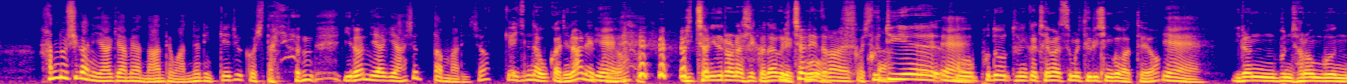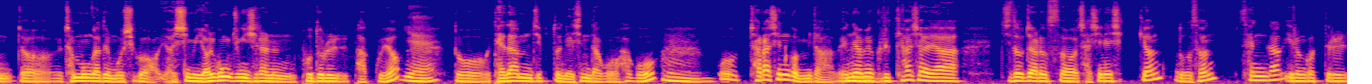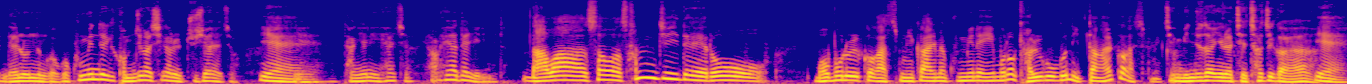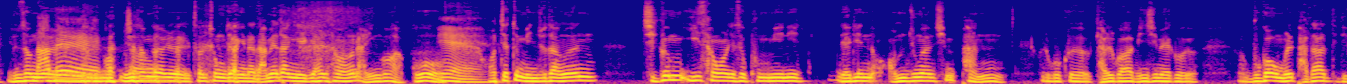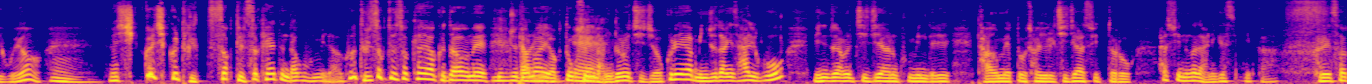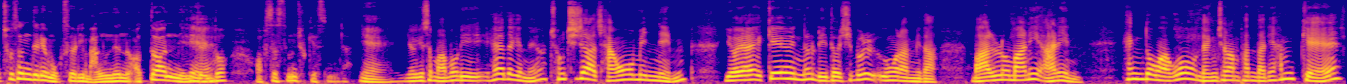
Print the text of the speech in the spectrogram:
한두 시간 이야기하면 나한테 완전히 깨질 것이다 이런 이런 이야기 하셨단 말이죠. 깨진다고까지는 안 했고요. 예. 미천이 드러나실 거다 그랬고. 미천이 드러날 것이다. 그 뒤에 예. 뭐 보도 들으니까 제 말씀을 들으신 것 같아요. 예. 이런 분 저런 분 저 전문가들 모시고 열심히 열공 중이시라는 보도를 봤고요. 예. 또 대담집도 내신다고 하고 음. 뭐 잘하시는 겁니다. 왜냐하면 음. 그렇게 하셔야 지도자로서 자신의 식견, 노선, 생각 이런 것들을 내놓는 거고 국민들에게 검증할 시간을 주셔야죠. 예. 예. 당연히 해야죠. 해야 될 일입니다. 나와서 삼지대로 머무를 것 같습니까? 아니면 국민의힘으로 결국은 입당할 것 같습니까? 지금 민주당이나 제 처지가 예. 윤석열. 윤석열 전 총장이나 남해당 얘기할 상황은 아닌 것 같고 예. 어쨌든 민주당은 지금 이 상황에서 국민이 내린 엄중한 심판 그리고 그 결과 민심의 그 무거움을 받아들이고요. 음. 시끌시끌 들썩들썩 해야 된다고 봅니다. 그 들썩들썩 해야 그 다음에. 변화 역동성이 예. 만들어지죠. 그래야 민주당이 살고 민주당을 지지하는 국민들이 다음에 또 저희를 지지할 수 있도록 할 수 있는 건 아니겠습니까? 그래서 초선들의 목소리 막는 어떠한 일들도 없었으면 좋겠습니다. 예. 여기서 마무리 해야 되겠네요. 청취자 장호민님, 여야의 깨어있는 리더십을 응원합니다. 말로만이 아닌 행동하고 냉철한 판단이 함께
